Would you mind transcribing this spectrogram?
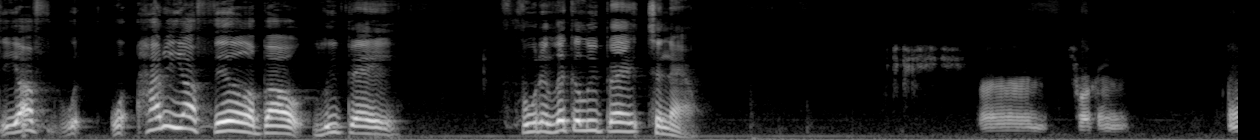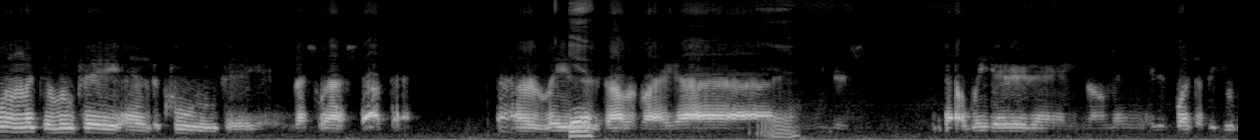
do y'all? wh- wh- How do y'all feel about Lupe, Food and Liquor Lupe to now? Um, fucking Food and Liquor Lupe and the Cool Lupe. That's where I stopped at. I heard lasers. I was like, ah, Yeah. just got weird, and you know, what I mean, it just wasn't the,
